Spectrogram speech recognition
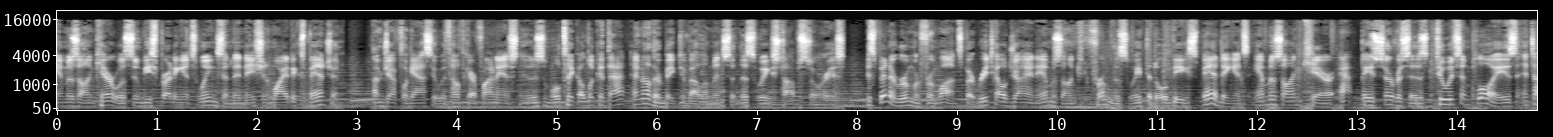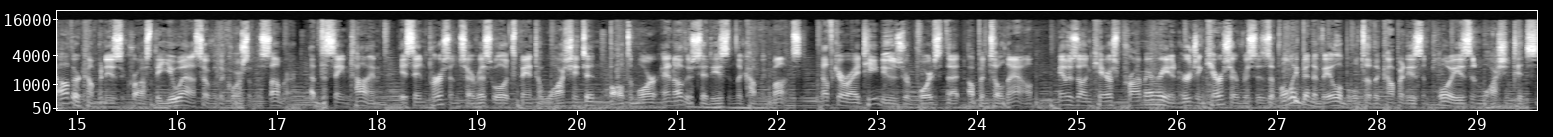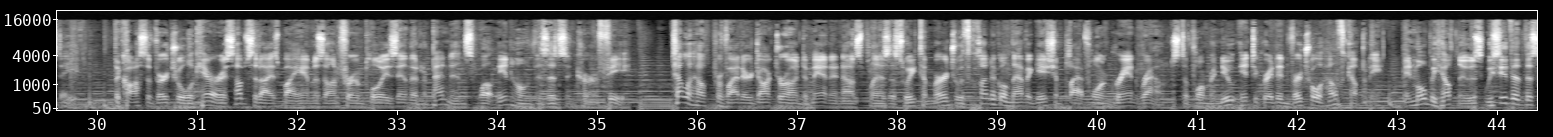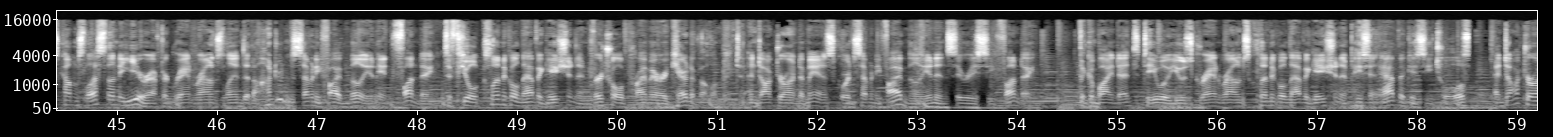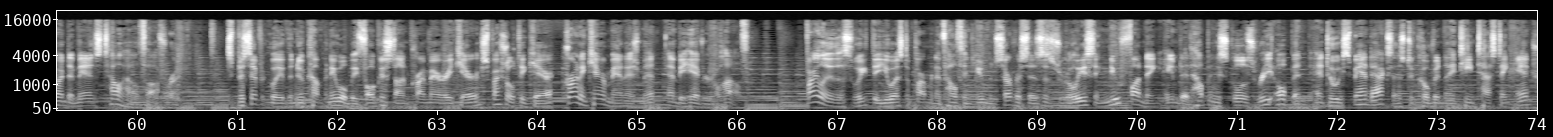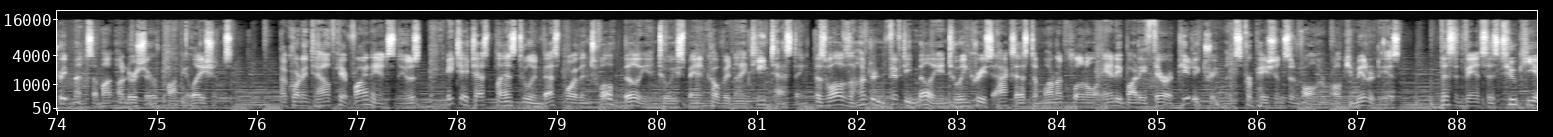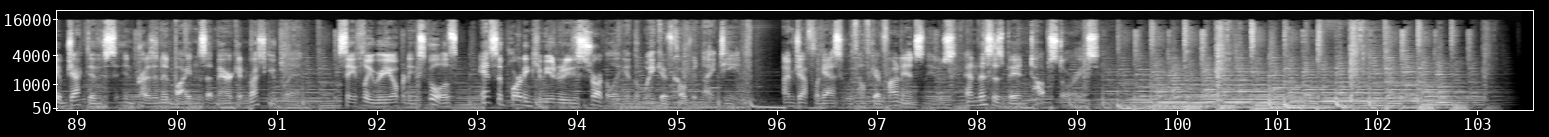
Amazon Care will soon be spreading its wings in a nationwide expansion. I'm Jeff Lagasse with Healthcare Finance News, and we'll take a look at that and other big developments in this week's top stories. It's been a rumor for months, but retail giant Amazon confirmed this week that it will be expanding its Amazon Care app based services to its employees and to other companies across the U.S. over the course of the summer. At the same time, its in person service will expand to Washington, Baltimore, and other cities in the coming months. Healthcare IT News reports that up until now, Amazon Care's primary and urgent care services have only been available to the company's employees in Washington state. The cost of virtual care is subsidized by Amazon for employees and their dependents, while in home visits incur a fee. Telehealth provider Doctor On Demand announced plans this week to merge with clinical navigation platform Grand Rounds to form a new integrated virtual health company. In Mobi Health News, we see that this comes less than a year after Grand Rounds landed 175 million in funding to fuel clinical navigation and virtual primary care development, and Doctor On Demand scored 75 million in Series C funding. The combined entity will use Grand Rounds clinical navigation and patient advocacy tools and Doctor On Demand's telehealth offering. Specifically, the new company will be focused on primary care, specialty care, chronic care management, and behavioral health. Finally, this week, the U.S. Department of Health and Human Services is releasing new funding aimed at helping schools reopen and to expand access to COVID 19 testing and treatments among underserved populations. According to Healthcare Finance News, HHS plans to invest more than 12 billion to expand COVID-19 testing, as well as 150 million to increase access to monoclonal antibody therapeutic treatments for patients in vulnerable communities. This advances two key objectives in President Biden's American Rescue Plan: safely reopening schools and supporting communities struggling in the wake of COVID-19. I'm Jeff Lagasse with Healthcare Finance News, and this has been Top Stories.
